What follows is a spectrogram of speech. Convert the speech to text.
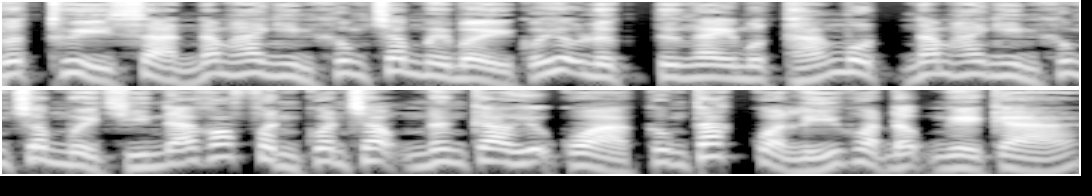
Luật thủy sản năm 2017 có hiệu lực từ ngày 1 tháng 1 năm 2019 đã góp phần quan trọng nâng cao hiệu quả công tác quản lý hoạt động nghề cá.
